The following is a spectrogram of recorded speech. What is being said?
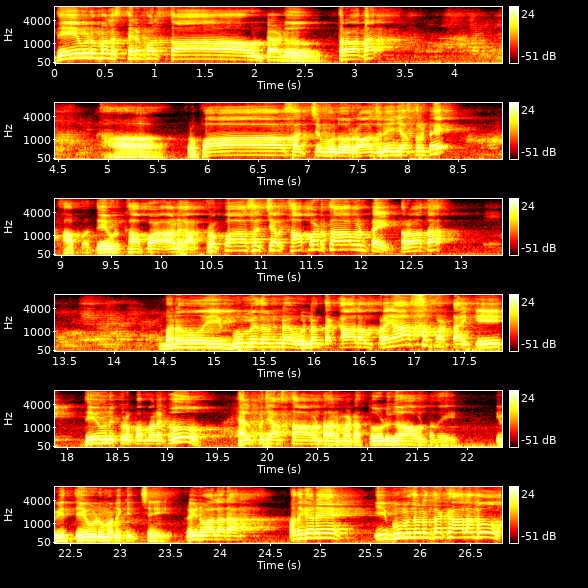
దేవుడు మన స్థిరపరుస్తూ ఉంటాడు. తర్వాత? ఆ, కృపా సత్యములో రాజును ఏం చేస్తుంటాయి? దేవుడు కాపా అనగా కృపా సత్యాలు కాపాడుతూ ఉంటాయి. తర్వాత? మనము ఈ భూమి మీద ఉన్న ఉన్నంత కాలం ప్రయాసపడటానికి దేవుని కృప మనకు హెల్ప్ చేస్తూ ఉంటుంది అనమాట తోడుగా ఉంటుంది. ఇవి దేవుడు మనకిచ్చేయి ప్రేణు వాళ్ళరా? అందుకనే ఈ భూమి మీద ఉన్నంత కాలము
